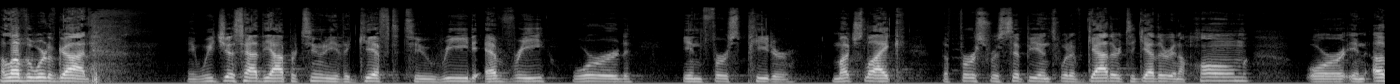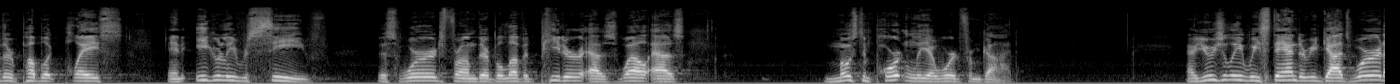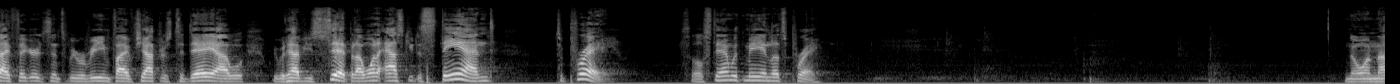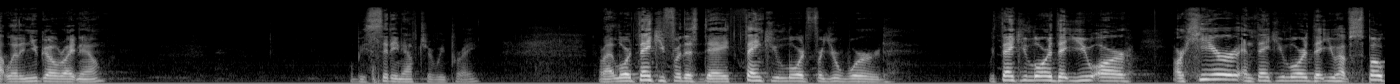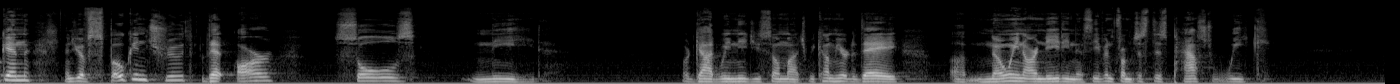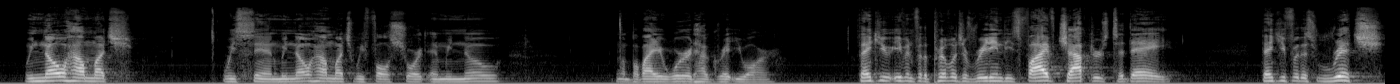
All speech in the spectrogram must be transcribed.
I love the Word of God. And we just had the opportunity, the gift to read every word in 1 Peter, much like the first recipients would have gathered together in a home or in other public place and eagerly receive this word from their beloved Peter, as well as, most importantly, a word from God. Now, usually we stand to read God's Word. I figured since we were reading five chapters today, I will we would have you sit, but I want to ask you to stand to pray. So stand with me and let's pray. No, I'm not letting you go right now. We'll be sitting after we pray. All right, Lord, thank you for this day. Thank you, Lord, for your word. We thank you, Lord, that you are are here, and thank you, Lord, that you have spoken, and you have spoken truth that our souls need. Lord God, we need you so much. We come here today uh, knowing our neediness, even from just this past week. We know how much we sin, we know how much we fall short, and we know by your word how great you are. Thank you even for the privilege of reading these five chapters today. Thank you for this rich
